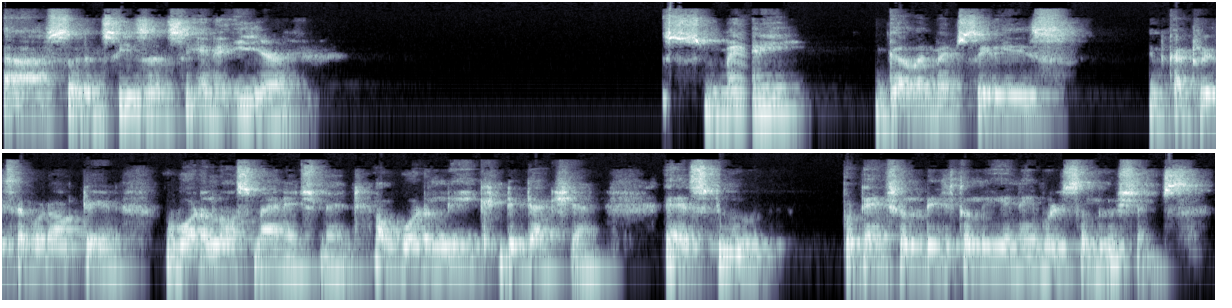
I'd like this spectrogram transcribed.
uh, certain seasons in a year, many government cities in countries have adopted water loss management or water leak detection as two potential digitally enabled solutions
